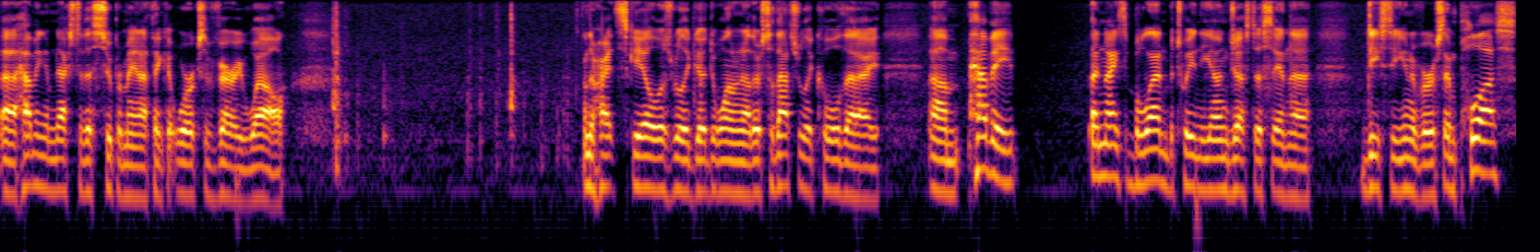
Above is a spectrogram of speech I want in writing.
uh, having him next to this Superman, I think it works very well. And their height scale was really good to one another, so that's really cool that I um, have a a nice blend between the Young Justice and the DC Universe. And plus,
